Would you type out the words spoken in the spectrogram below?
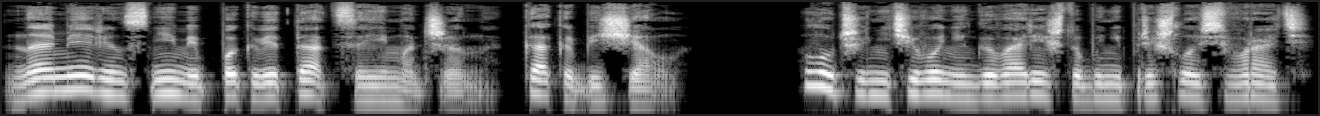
Намерен с ними поквитаться, Имаджин, как обещал. Лучше ничего не говори, чтобы не пришлось врать.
